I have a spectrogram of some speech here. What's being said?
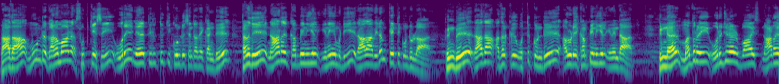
ராதா மூன்று கனமான சூட்கேஸை ஒரே நேரத்தில் தூக்கி கொண்டு சென்றதைக் கண்டு தனது நாடக கம்பெனியில் இணையும்படி ராதாவிடம் கேட்டுக்கொண்டுள்ளார் பின்பு ராதா அதற்கு ஒத்துக்கொண்டு அவருடைய கம்பெனியில் இணைந்தார். பின்னர் மதுரை ஒரிஜினல் பாய்ஸ் நாடக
